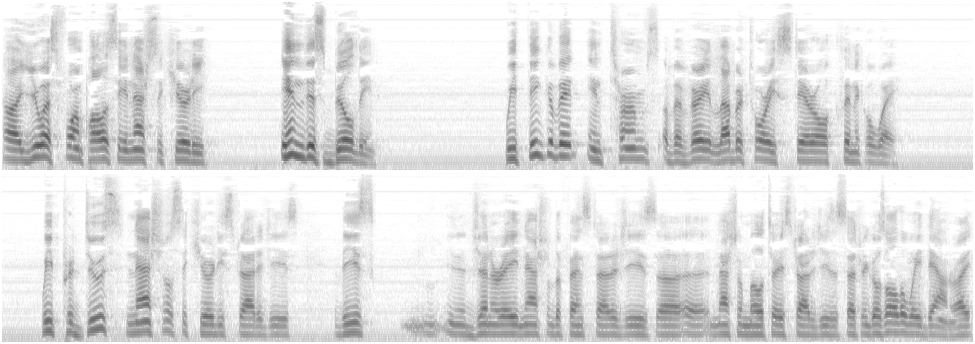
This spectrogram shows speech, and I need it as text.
uh, U.S. foreign policy and national security in this building, we think of it in terms of a very laboratory, sterile, clinical way. We produce national security strategies. These you know, generate national defense strategies, uh, uh, national military strategies, et cetera. It goes all the way down, right?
